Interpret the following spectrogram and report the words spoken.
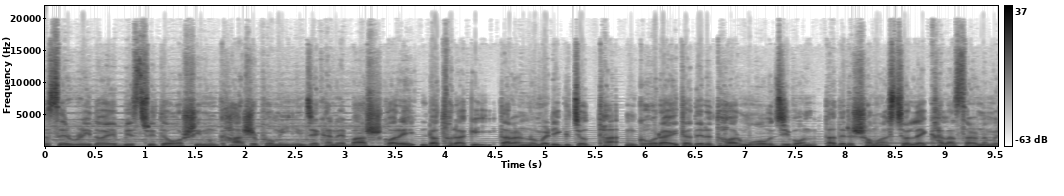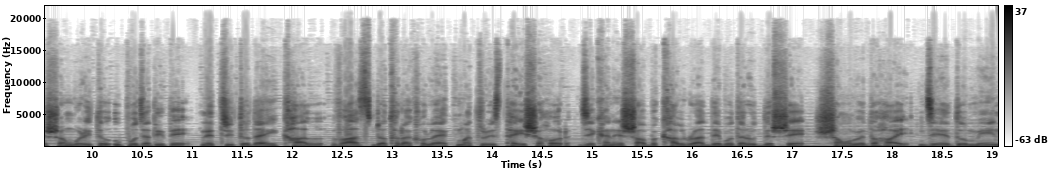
এসএসের হৃদয়ে বিস্তৃত অসীম ঘাসভূমি, যেখানে বাস করে ডথরাকি। তারা নোমেডিক যোদ্ধা। ঘোড়ায় তাদের ধর্ম ও জীবন, তাদের সমাজ চলে খালাসার নামে সংগঠিত উপজাতিতে। নেতৃত্ব দেয় খাল। ভাস ডথরাক হলো একমাত্র স্থায়ী শহর, যেখানে সব খালরা দেবতার উদ্দেশ্যে সমবেত হয়। যেহেতু মেন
